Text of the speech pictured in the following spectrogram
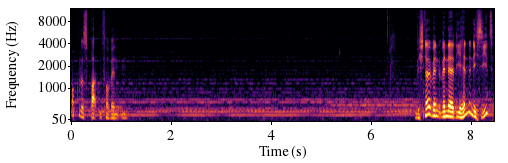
Oculus-Button verwenden. Wie schnell, wenn, wenn der die Hände nicht sieht,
